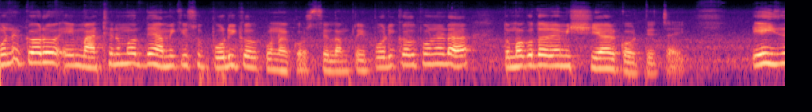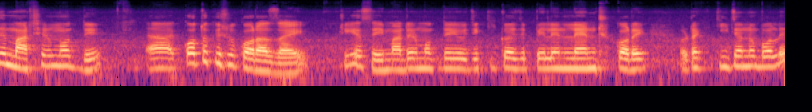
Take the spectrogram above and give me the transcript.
মনে করো এই মাঠের মধ্যে আমি কিছু পরিকল্পনা করছিলাম। তো এই পরিকল্পনাটা তোমাকে ধরে আমি শেয়ার করতে চাই। এই যে মাঠের মধ্যে কত কিছু করা যায়, ঠিক আছে? এই মাঠের মধ্যে ওই যে কি কয় যে প্লেন ল্যান্ড করে, ওটা কি যেন বলে?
